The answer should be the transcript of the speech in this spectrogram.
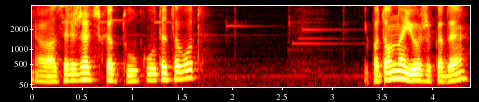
А, заряжать шкатулку вот это вот. И потом на ежика, да?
